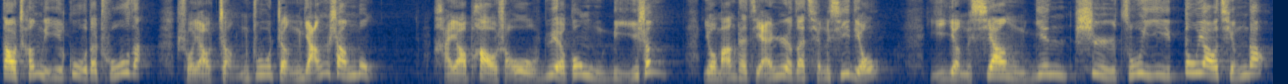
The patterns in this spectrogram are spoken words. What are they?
到城里雇的厨子，说要整猪整羊上供，还要炮手、乐工、礼生。又忙着拣日子请喜酒，一应乡音士族仪都要请到。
